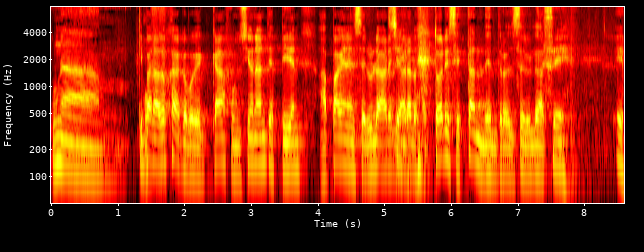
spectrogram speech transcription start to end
una Qué paradoja, que porque cada función antes piden apaguen el celular Sí. y ahora los actores están dentro del celular. Sí. Eh,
